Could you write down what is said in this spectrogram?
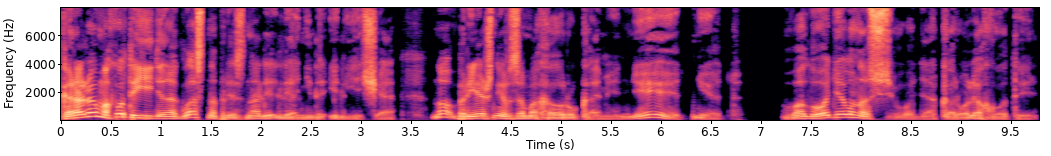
Королем охоты единогласно признали Леонида Ильича, но Брежнев замахал руками. «Нет, нет, Володя у нас сегодня король охоты.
